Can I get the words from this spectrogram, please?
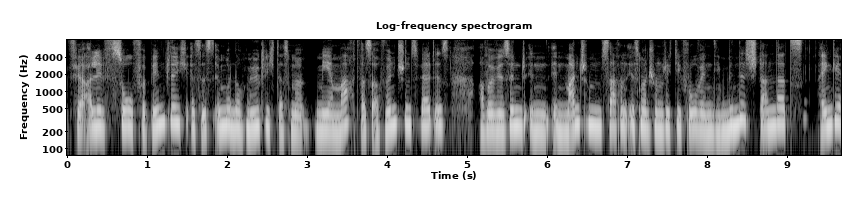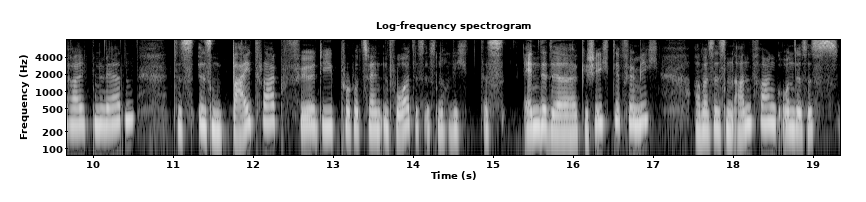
für alle so verbindlich. Es ist immer noch möglich, dass man mehr macht, was auch wünschenswert ist. Aber wir sind in, in manchen Sachen ist man schon richtig froh, wenn die Mindeststandards eingehalten werden. Das ist ein Beitrag für die Produzenten vor. Das ist noch nicht das Ende der Geschichte für mich, aber es ist ein Anfang und es ist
